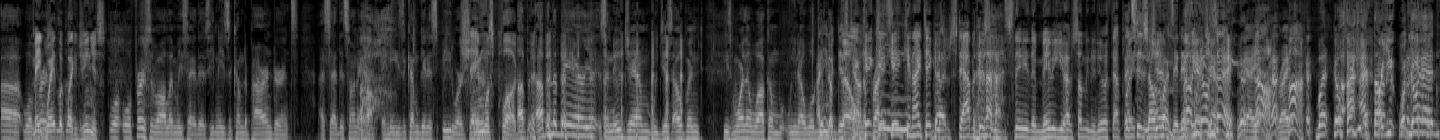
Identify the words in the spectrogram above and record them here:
uh, well, Made first, Wade look like a genius. well, well, first of all, let me say this: he needs to come to Power Endurance. I said this on air, and he needs to come get his speed work. there. Oh. Shameless plug. Up, up in the Bay Area, it's a new gym we just opened. He's more than welcome. You know, we'll give him a a bell. discounted Can, can, price. can, can I take a stab at this and see that maybe you have something to do with that place? It's his No, gym. of course it is. No, you don't gym. say. Yeah, yeah, Huh, right. huh. But no, I, I thought Are you? Well, go ahead.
